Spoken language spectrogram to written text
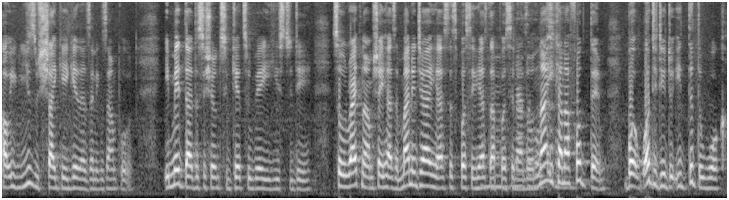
i'll use shaggi again as an example he made that decision to get to where he is today. So right now, I'm sure he has a manager, he has this person, he has mm -hmm. that person, and all. Now he can afford them. But what did he do? He did the work.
